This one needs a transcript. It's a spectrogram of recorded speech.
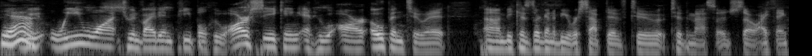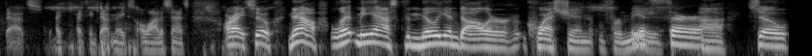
Yeah. We we want to invite in people who are seeking and who are open to it um, because they're going to be receptive to to the message. So I think that's I, I, think that makes a lot of sense. All right, so now let me ask the million dollar question for me. Yes, sir. Uh, so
